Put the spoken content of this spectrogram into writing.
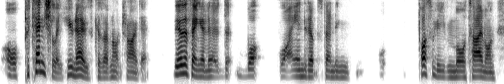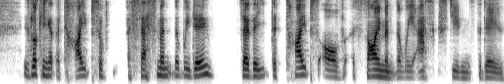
or potentially, who knows, because I've not tried it. The other thing, and uh, what what I ended up spending possibly even more time on is looking at the types of assessment that we do. So the the types of assignment that we ask students to do.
